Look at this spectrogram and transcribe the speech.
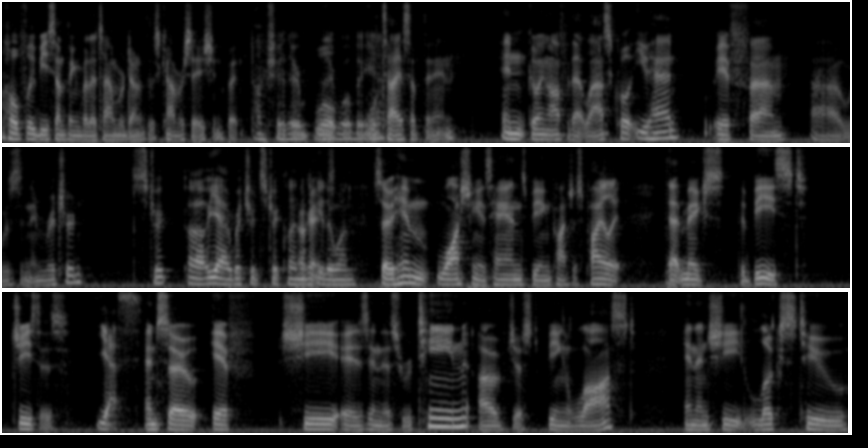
hopefully be something by the time we're done with this conversation, but I'm sure there, we'll there will be. we'll yeah. tie something in. And going off of that last quote you had, if um, uh, was his name Richard? Strick, uh, yeah, Richard Strickland, Okay, either one. So him washing his hands, being Pontius Pilate, that makes the beast Jesus. Yes. And so if she is in this routine of just being lost, and then she looks to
